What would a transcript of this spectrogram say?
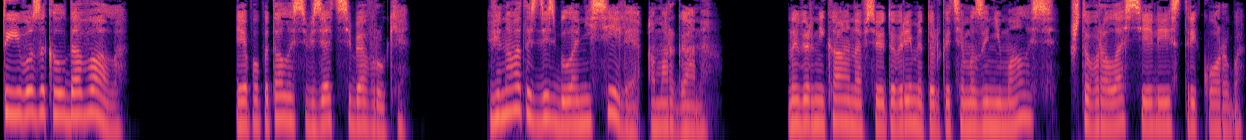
"Ты его заколдовала". Я попыталась взять себя в руки. Виновата здесь была не Селия, а Маргана. Наверняка она все это время только тем и занималась, что врала Селии из три короба.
